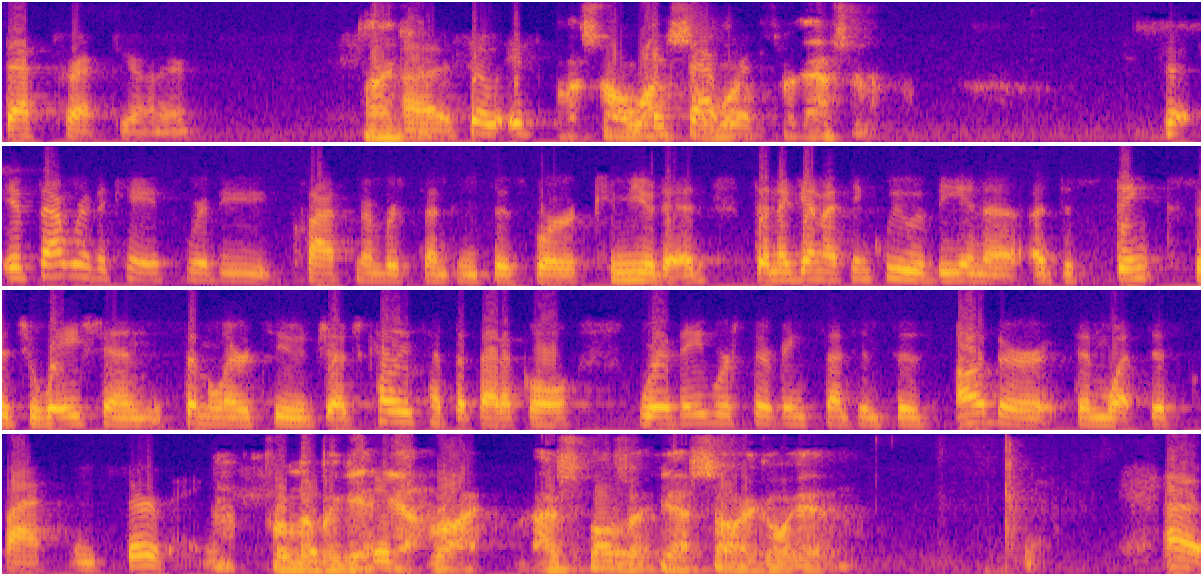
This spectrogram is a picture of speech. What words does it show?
That's correct, Your Honor. Thank you. Uh, so if so what's, so what's the answer? so if that were the case where the class members' sentences were commuted, then again, I think we would be in a, a, distinct situation similar to Judge Kelly's hypothetical, where they were serving sentences other than what this class is serving. From the beginning, yeah, right. I suppose, that, yeah, sorry, go ahead. Uh,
